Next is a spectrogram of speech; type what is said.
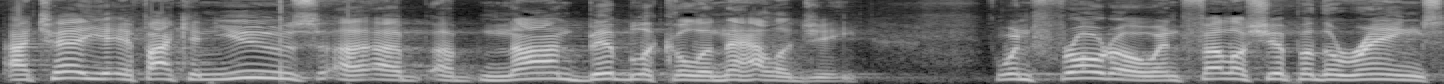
I tell you, if I can use a, a, a non biblical analogy, when Frodo in Fellowship of the Rings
